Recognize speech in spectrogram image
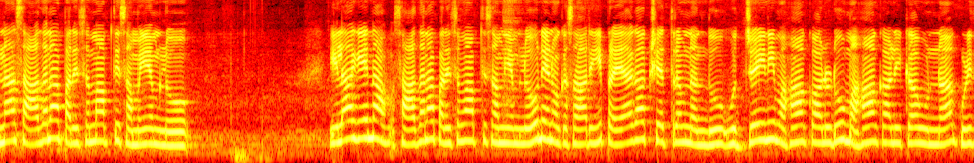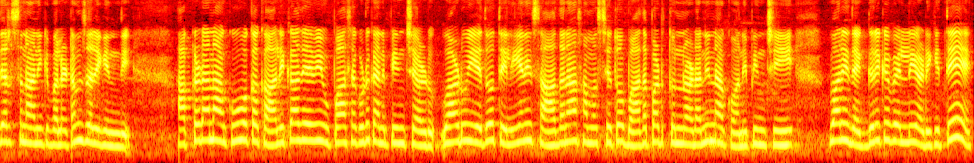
నా సాధన పరిసమాప్తి సమయంలో. ఇలాగే నా సాధన పరిసమాప్తి సమయంలో నేను ఒకసారి ప్రయాగ క్షేత్రం నందు ఉజ్జయిని మహాకాలుడు మహాకాళిక ఉన్న గుడి దర్శనానికి వెళ్ళటం జరిగింది. అక్కడ నాకు ఒక కాళికాదేవి ఉపాసకుడు కనిపించాడు. వాడు ఏదో తెలియని సాధనా సమస్యతో బాధపడుతున్నాడని నాకు అనిపించి వారి దగ్గరికి వెళ్ళి అడిగితే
